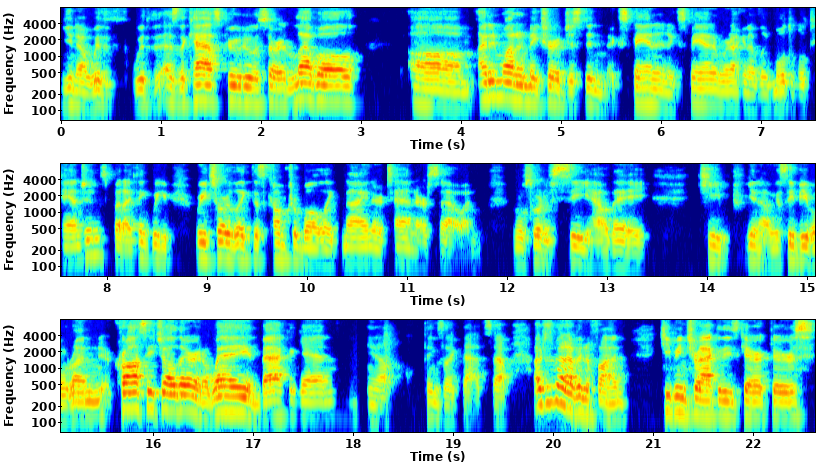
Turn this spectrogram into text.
you know, with with as the cast grew to a certain level, um, I didn't want to make sure it just didn't expand and expand, and we're not going to have like multiple tangents. But I think we reach sort of like this comfortable like nine or ten or so, and we'll sort of see how they keep. You know, you'll see people run across each other and away and back again. You know, things like that. So I've just been having fun keeping track of these characters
